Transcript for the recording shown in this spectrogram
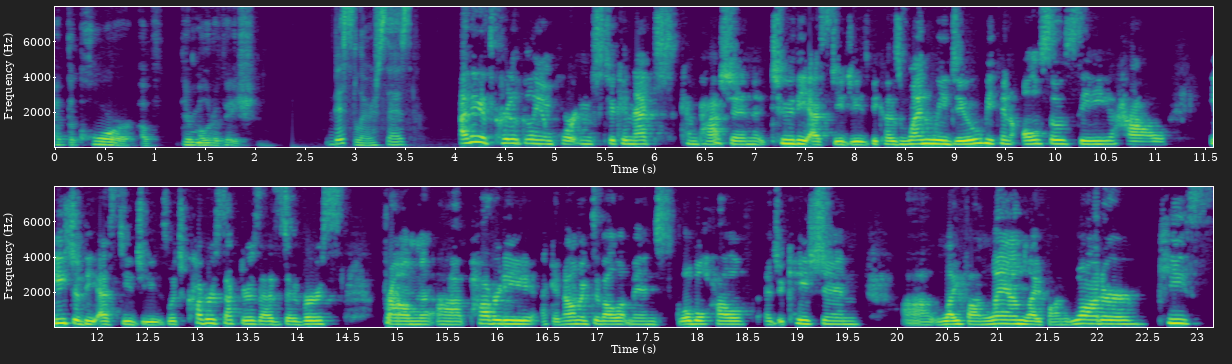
at the core of their motivation. Buesseler says I think it's critically important to connect compassion to the SDGs because when we do, we can also see how each of the SDGs, which covers sectors as diverse from uh, poverty, economic development, global health, education, uh, life on land, life on water, peace.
